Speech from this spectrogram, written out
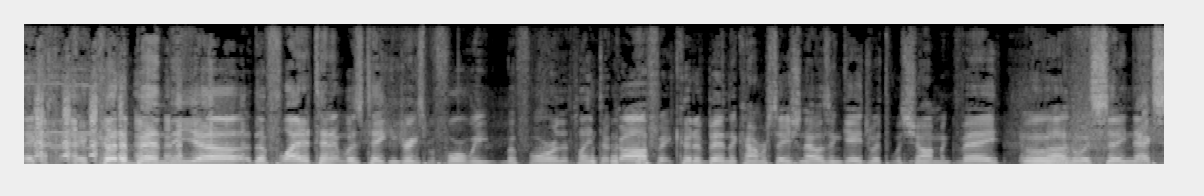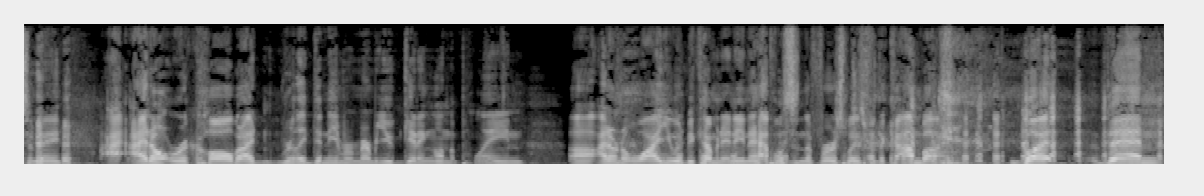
it, it could have been the uh, the flight attendant was taking drinks before we before the plane took off. It could have been the conversation I was engaged with with Sean McVay, uh, who was sitting next to me. I, I don't recall, but I really didn't even remember you getting on the plane. Uh, I don't know why you would be coming to Indianapolis in the first place for the combine, but then The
